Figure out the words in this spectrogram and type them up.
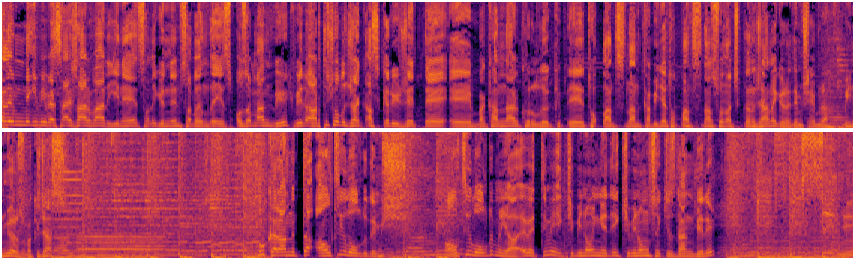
Bakalım ne gibi mesajlar var yine salı gününün sabahındayız. O zaman büyük bir artış olacak asgari ücrette e, bakanlar kurulu e, toplantısından kabine toplantısından sonra açıklanacağına göre demiş Emrah. Bilmiyoruz bakacağız. Bu karanlıkta 6 yıl oldu demiş. 6 yıl oldu mu ya? Evet değil mi? 2017-2018'den beri. seni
